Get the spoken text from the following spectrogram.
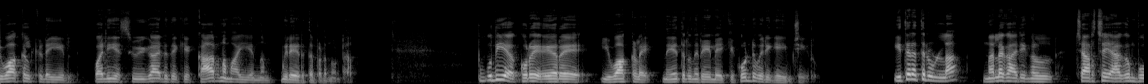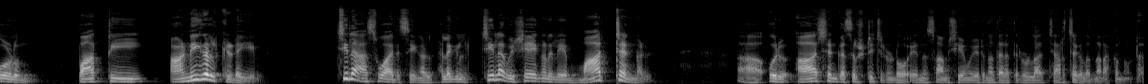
യുവാക്കൾക്കിടയിൽ വലിയ സ്വീകാര്യതയ്ക്ക് കാരണമായി എന്നും വിലയിരുത്തപ്പെടുന്നുണ്ട്. പുതിയ കുറേയേറെ യുവാക്കളെ നേതൃനിരയിലേക്ക് കൊണ്ടുവരികയും ചെയ്തു. ഇത്തരത്തിലുള്ള നല്ല കാര്യങ്ങൾ ചർച്ചയാകുമ്പോഴും പാർട്ടി അണികൾക്കിടയിൽ ചില അസ്വാരസ്യങ്ങൾ അല്ലെങ്കിൽ ചില വിഷയങ്ങളിലെ മാറ്റങ്ങൾ ഒരു ആശങ്ക സൃഷ്ടിച്ചിട്ടുണ്ടോ എന്ന് സംശയമുയരുന്ന തരത്തിലുള്ള ചർച്ചകൾ നടക്കുന്നുണ്ട്.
